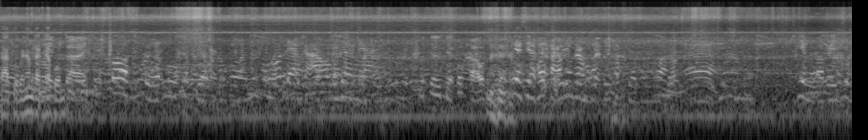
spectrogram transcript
สาธุไปน้ำกันครับผมใจก็เกิดลูกก็เกิดก่อนโอ้แดงก็เอาแดงแดงเจอเสียขาวเสียเสียขาวๆยังบ่ครับเสียครับเสียม่วงๆอ่าเยี่ยมเอาไปเยี่ยม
